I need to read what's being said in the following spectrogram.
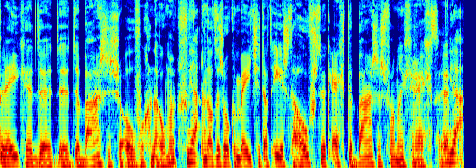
streken de, de, de basis overgenomen. Ja. En dat is ook een beetje dat eerste hoofdstuk, echt de basis van een gerecht. Hè. Ja,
